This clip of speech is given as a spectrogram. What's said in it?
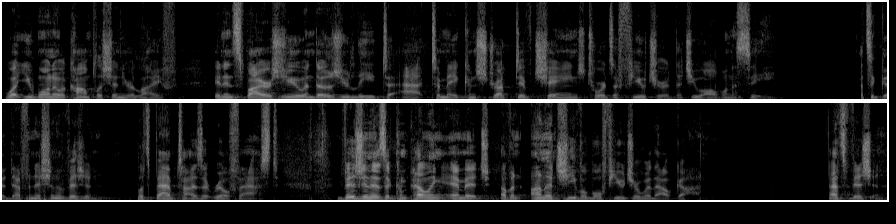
what you want to accomplish in your life. It inspires you and those you lead to act to make constructive change towards a future that you all want to see. That's a good definition of vision. Let's baptize it real fast. Vision is a compelling image of an unachievable future without God. That's vision.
